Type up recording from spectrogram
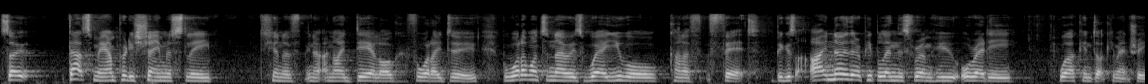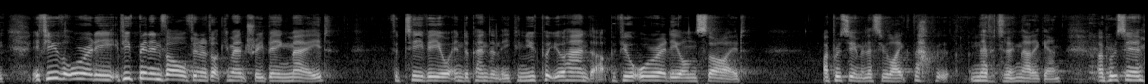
So that's me. I'm pretty shamelessly kind of you know, an ideologue for what I do. But what I want to know is where you all kind of fit. Because I know there are people in this room who already work in documentary. If you've already, if you've been involved in a documentary being made for TV or independently, can you put your hand up if you're already on side? I presume, unless you're like, never doing that again. I presume,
